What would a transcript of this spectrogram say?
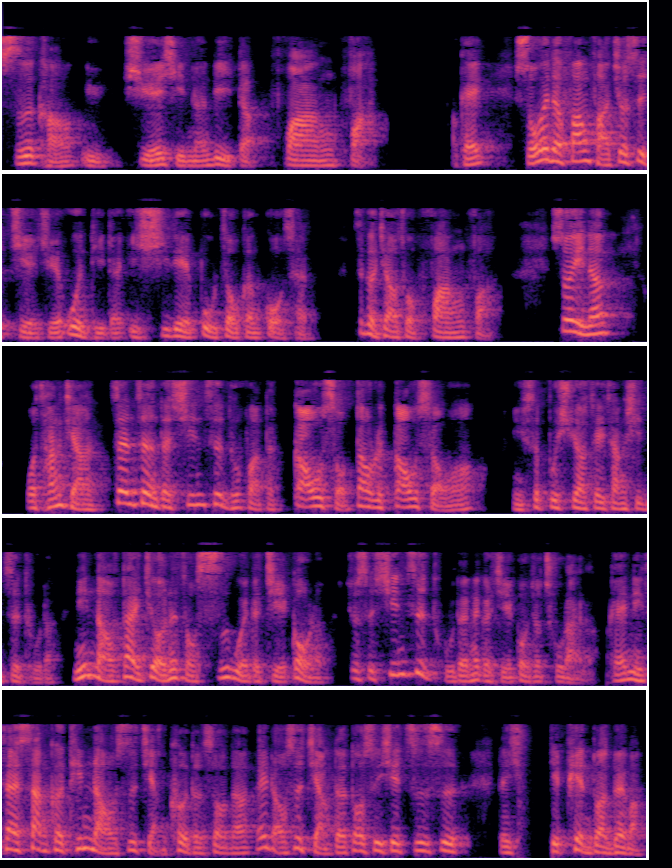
思考与学习能力的方法。OK，所谓的方法就是解决问题的一系列步骤跟过程，这个叫做方法。所以呢，我常讲，真正的心智图法的高手，到了高手哦。你是不需要这张心智图的，你脑袋就有那种思维的结构了，就是心智图的那个结构就出来了。OK，你在上课听老师讲课的时候呢，哎，老师讲的都是一些知识的一些片段，对吧？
